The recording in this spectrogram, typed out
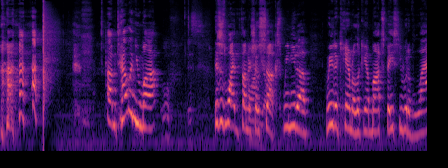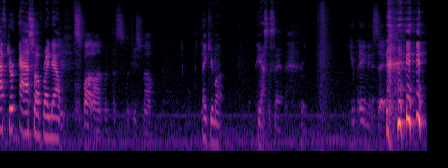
I'm telling you, Mott. this, this is why the Thunder Show sucks. We need a we need a camera looking at Mott's face. You would have laughed your ass off right now. You're spot on with this with your smell. Thank you, Mott. He has to say it. You paid me to say it.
